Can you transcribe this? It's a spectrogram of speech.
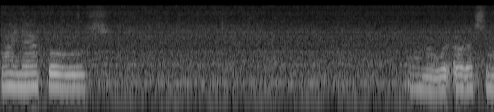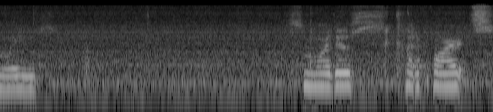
Pineapples. I don't know what, oh, that's some leaves. Some more of those cut aparts.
